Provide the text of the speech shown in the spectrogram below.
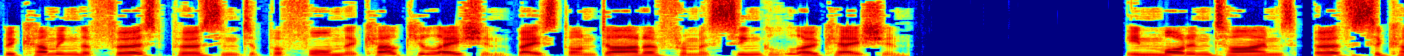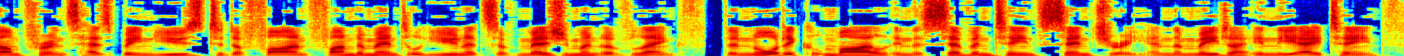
becoming the first person to perform the calculation based on data from a single location. In modern times, Earth's circumference has been used to define fundamental units of measurement of length, the nautical mile in the 17th century and the meter in the 18th.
